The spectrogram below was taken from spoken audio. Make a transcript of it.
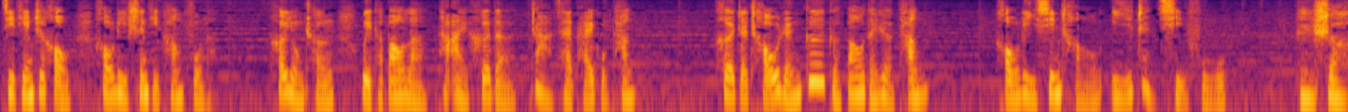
几天之后，侯丽身体康复了。何永成为他煲了他爱喝的榨菜排骨汤，喝着仇人哥哥煲的热汤，侯丽心潮一阵起伏，人生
